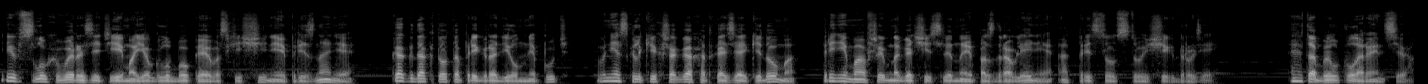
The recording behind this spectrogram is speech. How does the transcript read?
и вслух выразить ей мое глубокое восхищение и признание – когда кто-то преградил мне путь в нескольких шагах от хозяйки дома, принимавшей многочисленные поздравления от присутствующих друзей. Это был Клоренсио,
